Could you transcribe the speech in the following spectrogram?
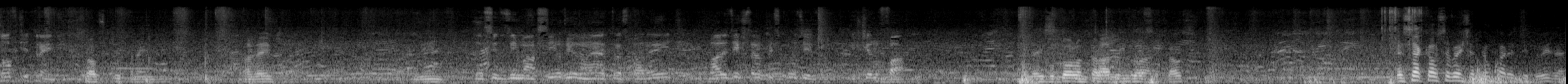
Soft trend. Soft prende. Olha aí. Lindo. Tecidozinho macio, viu? Não é transparente. Várias estampas exclusivas. Estilo Fá. Olha aí, vou colocar lá dentro dessa calça. Essa calça veste até o 42, né?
